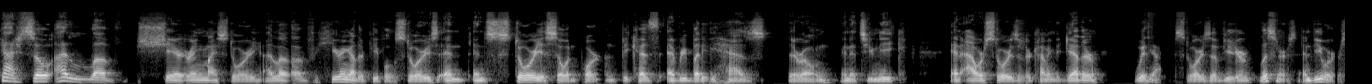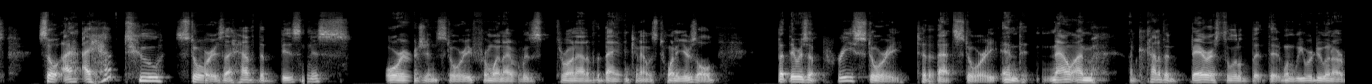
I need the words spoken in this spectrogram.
Gosh, so I love sharing my story. I love hearing other people's stories, and and story is so important because everybody has their own, and it's unique. And our stories are coming together with yeah. stories of your listeners and viewers. So I, I have two stories. I have the business origin story from when I was thrown out of the bank and I was 20 years old, but there was a pre-story to that story, and now I'm I'm kind of embarrassed a little bit that when we were doing our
